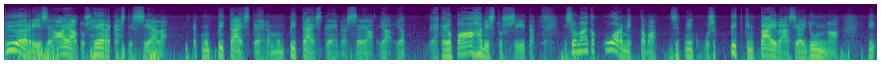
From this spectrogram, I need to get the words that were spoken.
pyörii se ajatus herkästi siellä, että mun pitäisi tehdä, mun pitäisi tehdä se ja, ja, ja ehkä jopa ahdistus siitä, niin se on aika kuormittava, sit niin kun se pitkin päivää siellä junnaa. Niin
